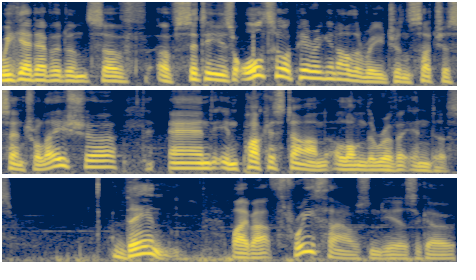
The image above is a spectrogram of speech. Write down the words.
We get evidence of, of cities also appearing in other regions, such as Central Asia and in Pakistan along the River Indus. Then, by about 3,000 years ago,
